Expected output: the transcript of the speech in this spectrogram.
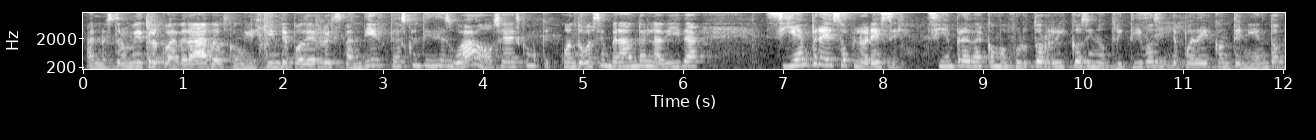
a nuestro metro cuadrado con el fin de poderlo expandir, te das cuenta y dices, wow, o sea, es como que cuando vas sembrando en la vida, siempre eso florece, siempre da como frutos ricos y nutritivos y te puede ir conteniendo.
